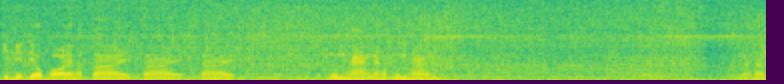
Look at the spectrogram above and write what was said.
กิดนิดเดียวพอนะครับ ซ้ายซ้ายซ้าย หมุนหางนะครับ หมุนหางนะครับ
